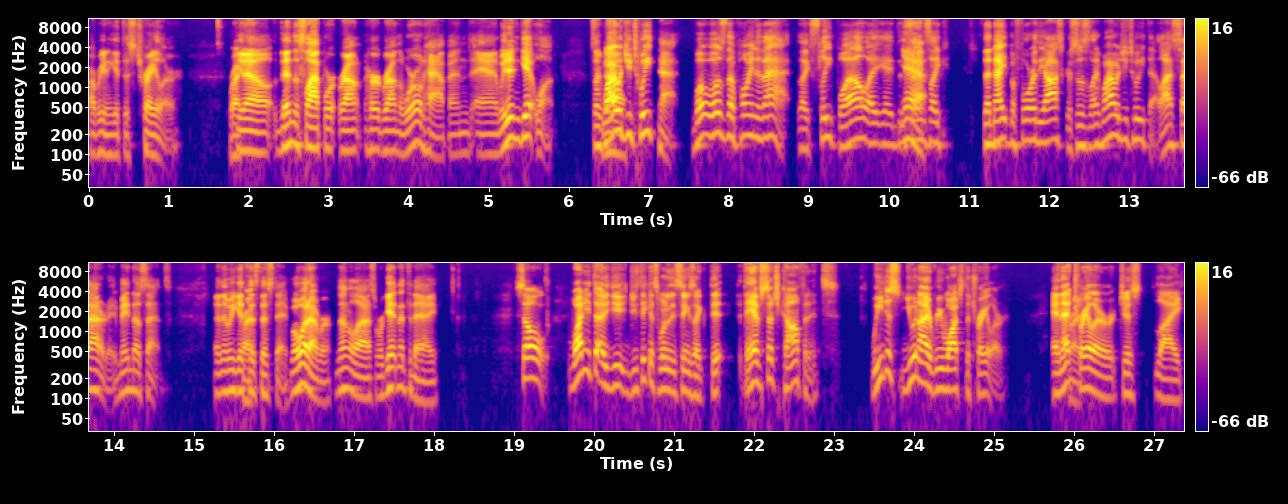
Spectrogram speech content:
"Are we going to get this trailer?" Right. You know, then the slap round heard around the world happened, and we didn't get one. It's like, why would you tweet that? What was the point of that? Like, sleep well. It, it Yeah. sounds like the night before the Oscars. So it's like, why would you tweet that last Saturday? It made no sense. And then we get Right. this this day, but whatever. Nonetheless, we're getting it today. So why do you think? Do you, do you think it's one of these things like th- they have such confidence? We just you and I rewatched the trailer, and that Right. trailer just like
